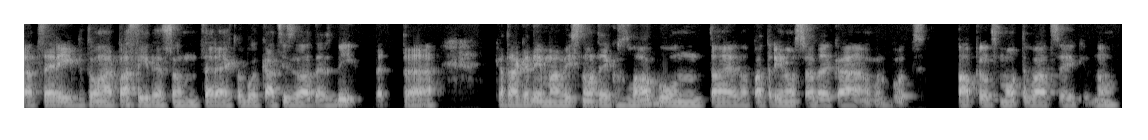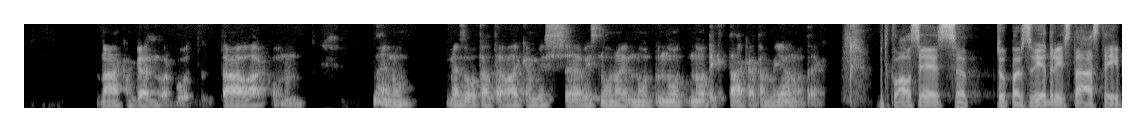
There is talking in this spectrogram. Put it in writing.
tā cerība tomēr pastīties un cerēja, ka varbūt kāds izvēlēties bija. Bet, uh, Katrā gadījumā viss notiek uz labu, un tā ir tāpat arī nosādīja, kā varbūt papildus motivācija, ka nu, nākamgad varbūt tālāk. Un, nē, nu, rezultātā laikam viss, viss notika tā, kā tam bija jānotiek. Bet klausies, tu par Zviedriju stāstīji.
